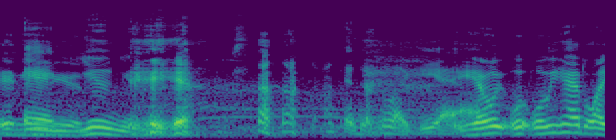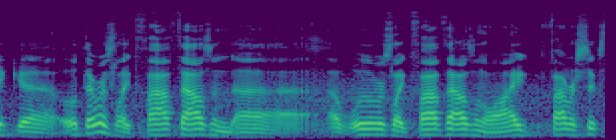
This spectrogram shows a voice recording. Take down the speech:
and and, union. union. yeah. and it's like, yeah, Yeah, we, we we had like uh, well, there was like five thousand. Uh, uh, well, there was like five thousand like five or six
